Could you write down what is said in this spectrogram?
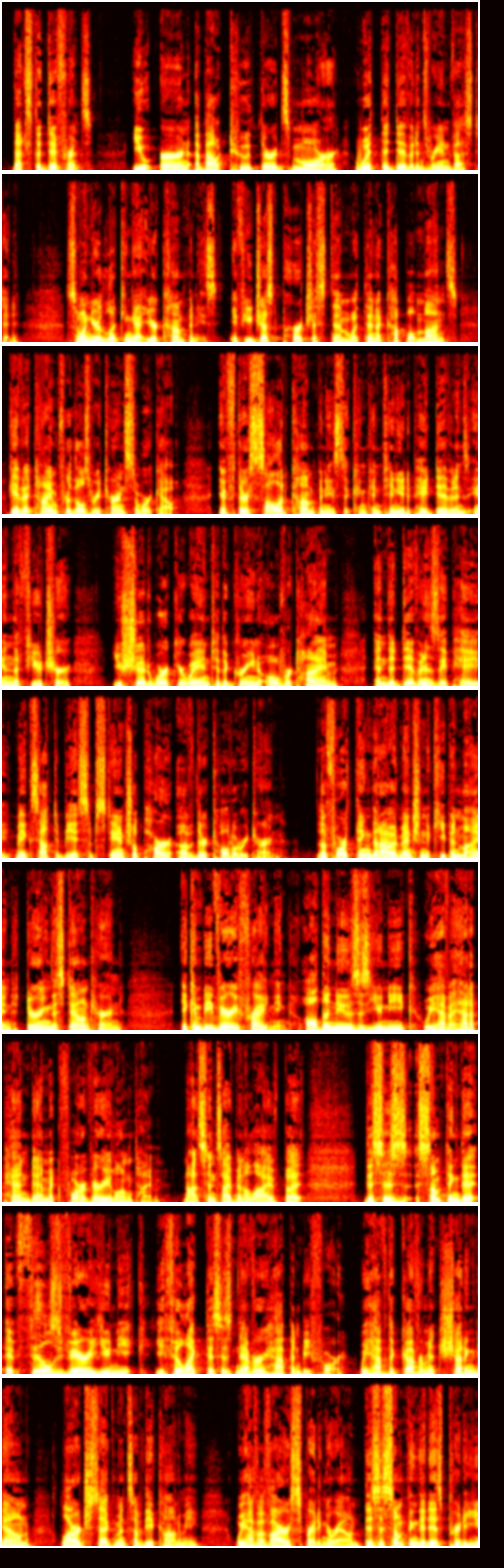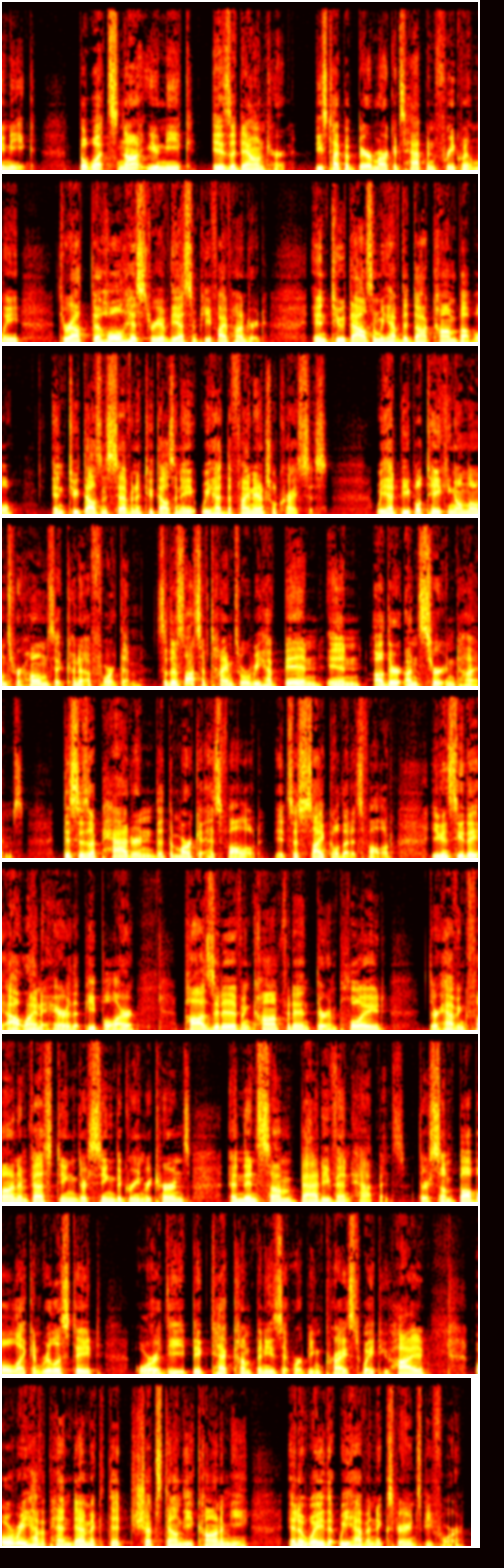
That's the difference. You earn about two thirds more with the dividends reinvested. So when you're looking at your companies, if you just purchased them within a couple months, give it time for those returns to work out. If they're solid companies that can continue to pay dividends in the future, you should work your way into the green over time, and the dividends they pay makes out to be a substantial part of their total return. The fourth thing that I would mention to keep in mind during this downturn, it can be very frightening. All the news is unique. We haven't had a pandemic for a very long time. Not since I've been alive, but this is something that it feels very unique. You feel like this has never happened before. We have the government shutting down large segments of the economy. We have a virus spreading around. This is something that is pretty unique. But what's not unique is a downturn. These type of bear markets happen frequently throughout the whole history of the S&P 500. In 2000 we have the dot-com bubble. In 2007 and 2008 we had the financial crisis. We had people taking on loans for homes that couldn't afford them. So there's lots of times where we have been in other uncertain times. This is a pattern that the market has followed. It's a cycle that it's followed. You can see they outline it here that people are positive and confident, they're employed, they're having fun investing, they're seeing the green returns, and then some bad event happens. There's some bubble, like in real estate or the big tech companies that were being priced way too high, or we have a pandemic that shuts down the economy in a way that we haven't experienced before.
